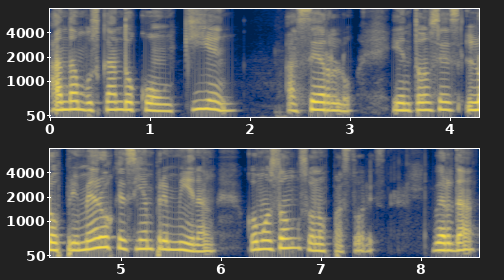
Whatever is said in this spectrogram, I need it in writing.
andan buscando con quién hacerlo. Y entonces los primeros que siempre miran cómo son son los pastores, ¿verdad?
